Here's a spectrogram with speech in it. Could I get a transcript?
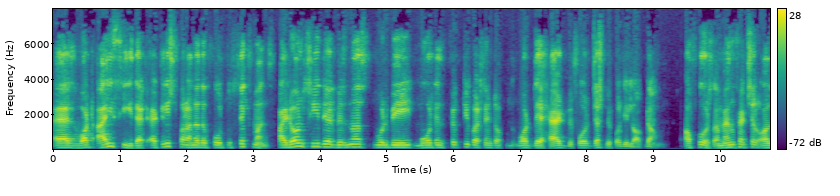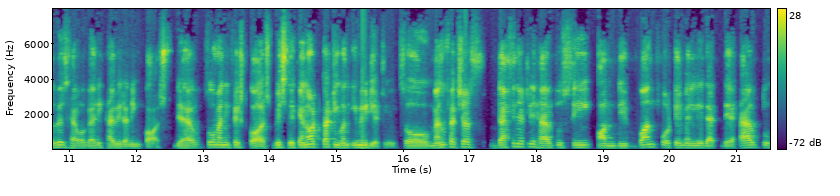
As what I see that at least for another four to six months, I don't see their business would be more than 50% of what they had before, just before the lockdown of course, a manufacturer always have a very heavy running cost. They have so many fixed costs which they cannot cut even immediately. So manufacturers definitely have to see on the one forte mainly that they have to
